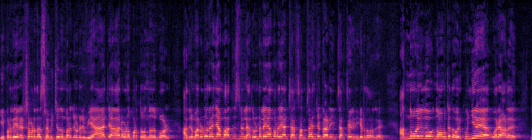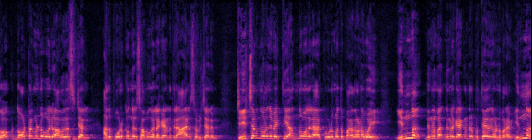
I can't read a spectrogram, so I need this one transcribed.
ഈ പ്രതിയെ രക്ഷപ്പെടുത്താൻ ശ്രമിച്ചെന്നും പറഞ്ഞുകൊണ്ട് ഒരു വ്യാജ ആരോപണം പുറത്തു വന്നപ്പോൾ അതിന് മറുപടി പറയാൻ ഞാൻ ബാധ്യസ്ഥനല്ല. അതുകൊണ്ടല്ലേ ഞാൻ പറഞ്ഞു ഞാൻ സംസാരിച്ചിട്ടാണ് ഈ ചർച്ചയിൽ ഇരിക്കുന്നത് പറഞ്ഞത്. അന്ന് പോലും ഇത് നോക്കുന്ന ഒരു കുഞ്ഞിനെ ഒരാൾ നോട്ടം കൊണ്ട് പോലും അവകസിച്ചാൽ അത് പൊറുക്കുന്നൊരു സമൂഹമല്ല കേരളത്തിൽ? ആര് ശ്രമിച്ചാലും? ടീച്ചർ എന്ന് പറഞ്ഞ വ്യക്തി അന്ന് മുതൽ ആ കുടുംബത്ത് പലതവണ പോയി ഇന്ന് നിങ്ങൾ നിങ്ങൾ കേൾക്കേണ്ട ഒരു പ്രത്യേകത കൊണ്ട് പറയാം. ഇന്ന്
